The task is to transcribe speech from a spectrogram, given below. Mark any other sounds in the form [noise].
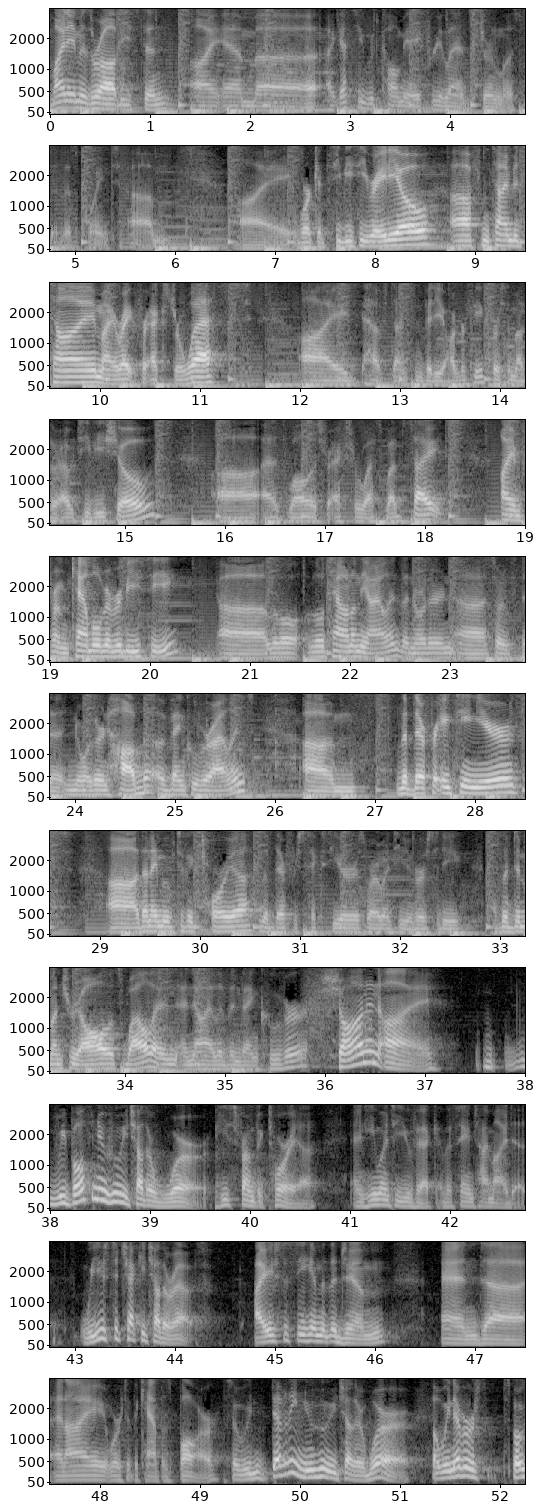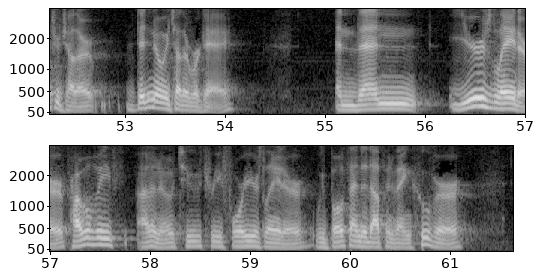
My name is Rob Easton. I am, uh, I guess you would call me a freelance journalist at this point. Um, I work at CBC Radio uh, from time to time. I write for Xtra West. I have done some videography for some other Out TV shows, uh, as well as for Xtra West website. I am from Campbell River, BC, uh, a little little town on the island, the northern uh, sort of the northern hub of Vancouver Island. Um, lived there for 18 years. Uh, then I moved to Victoria, lived there for six years where I went to university. I've lived in Montreal as well, and, and now I live in Vancouver. Sean and I, we both knew who each other were. He's from Victoria, and he went to UVic at the same time I did. We used to check each other out. I used to see him at the gym, and, uh, and I worked at the campus bar. So we definitely knew who each other were, but we never spoke to each other, didn't know each other were gay. And then years later, probably, I don't know, two, three, four years later, we both ended up in Vancouver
